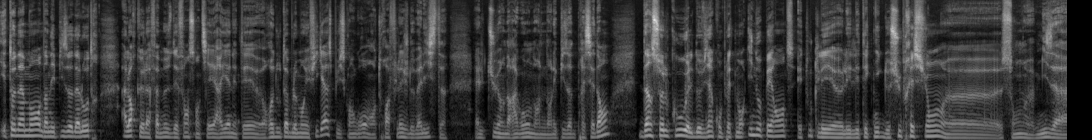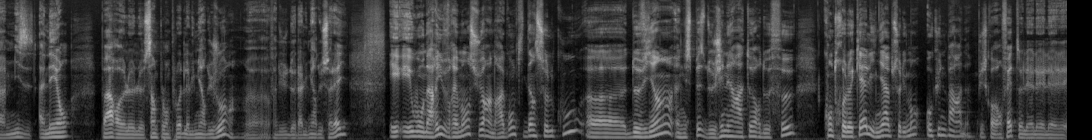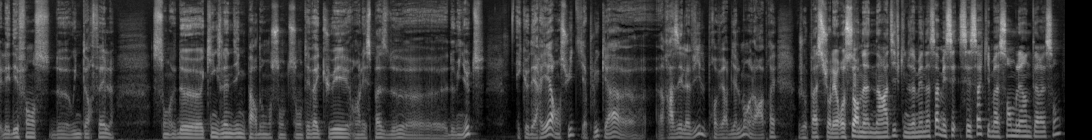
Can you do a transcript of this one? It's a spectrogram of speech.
étonnamment d'un épisode à l'autre, alors que la fameuse défense antiaérienne était euh, redoutablement efficace, puisqu'en gros, en trois flèches de baliste, elle tue un dragon dans, l'épisode précédent. D'un seul coup, elle devient complètement inopérante et toutes les, euh, techniques de suppression euh, sont mises à, mises à néant par le, simple emploi de la lumière du jour, enfin de la lumière du soleil, et, où on arrive vraiment sur un dragon qui d'un seul coup devient une espèce de générateur de feu contre lequel il n'y a absolument aucune parade, puisqu'en fait les, défenses de Winterfell sont, de King's Landing pardon, sont, évacuées en l'espace de euh, deux minutes, et que derrière, ensuite, il n'y a plus qu'à euh, raser la ville, proverbialement. Alors après, je passe sur les ressorts narratifs qui nous amènent à ça, mais c'est ça qui m'a semblé intéressant,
